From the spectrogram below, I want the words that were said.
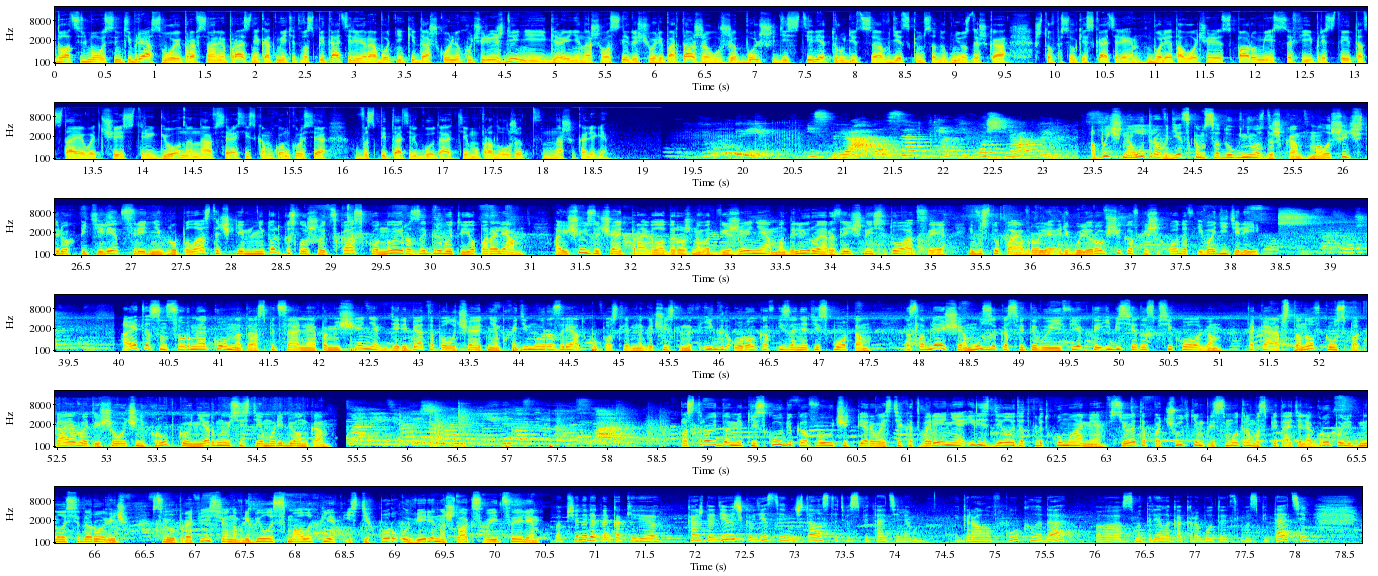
27 сентября свой профессиональный праздник отметят воспитатели и работники дошкольных учреждений. Героиня нашего следующего репортажа уже больше 10 лет трудится в детском саду «Гнездышко», что в поселке Искатели. Более того, через пару месяцев ей предстоит отстаивать честь региона на всероссийском конкурсе «Воспитатель года». Тему продолжат наши коллеги и спрятался под его шляпкой. Обычное утро в детском саду «Гнездышко». Малыши 4-5 лет средней группы «Ласточки» не только слушают сказку, но и разыгрывают ее по ролям. А еще изучают правила дорожного движения, моделируя различные ситуации и выступая в роли регулировщиков, пешеходов и водителей. А это сенсорная комната, специальное помещение, где ребята получают необходимую разрядку после многочисленных игр, уроков и занятий спортом. Расслабляющая музыка, световые эффекты и беседа с психологом. Такая обстановка успокаивает еще очень хрупкую нервную систему ребенка. Построить домик из кубиков, выучить первое стихотворение или сделать открытку маме. Все это под чутким присмотром воспитателя группы Людмилы Сидорович. В свою профессию она влюбилась с малых лет и с тех пор уверенно шла к своей цели. Вообще, наверное, как и каждая девочка в детстве мечтала стать воспитателем. Играла в куклы, да, смотрела, как работает воспитатель.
